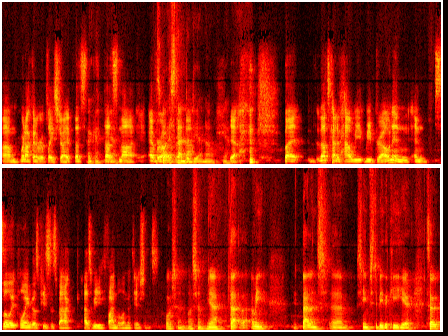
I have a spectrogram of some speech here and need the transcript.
Um, we're not going to replace Stripe. That's okay, that's yeah. not ever it's quite a standard. Yeah, no. Yeah. yeah. but that's kind of how we we've grown and and slowly pulling those pieces back as we find the limitations. Awesome, awesome. Yeah, that I mean, balance um, seems to be the key here. So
